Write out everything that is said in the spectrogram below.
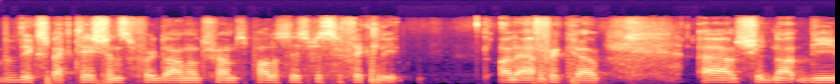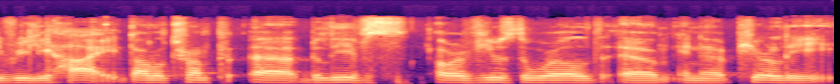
the expectations for Donald Trump's policy, specifically on Africa, uh, should not be really high. Donald Trump uh, believes or views the world um, in a purely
